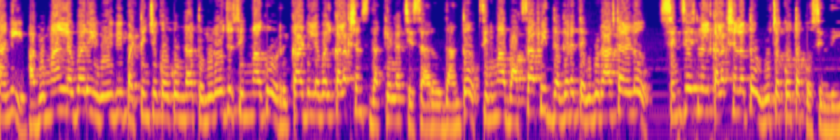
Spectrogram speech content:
కానీ అభిమానులెవరు ఇవేవి పట్టించుకోకుండా తొలి రోజు సినిమాకు రికార్డు లెవెల్ కలెక్షన్స్ దక్కేలా చేశారు. దాంతో సినిమా బాక్సాఫీస్ దగ్గర తెలుగు రాష్ట్రాలలో సెన్సేషనల్ కలెక్షన్లతో ఊచకోత కోసింది.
